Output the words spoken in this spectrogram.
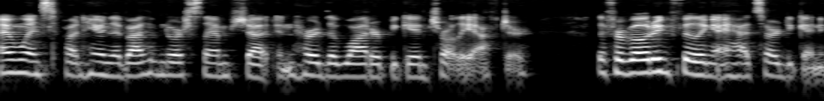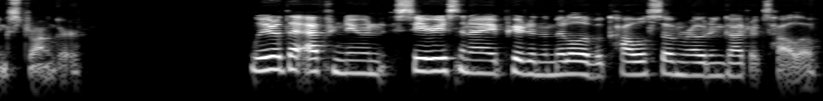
I winced upon hearing the bathroom door slam shut and heard the water begin shortly after. The foreboding feeling I had started getting stronger. Later that afternoon, Sirius and I appeared in the middle of a cobblestone road in Godric's Hollow.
